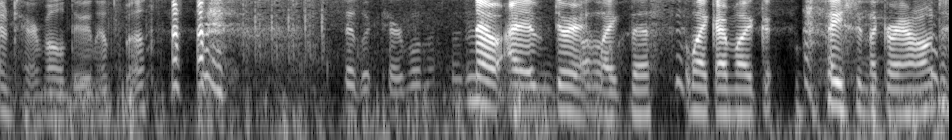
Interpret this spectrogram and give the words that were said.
I'm terrible at doing this both. They look terrible in this pose. no, I am doing it Oh. like this. Like I'm like facing the ground.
